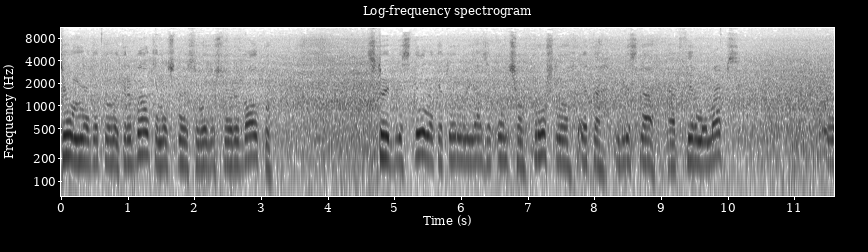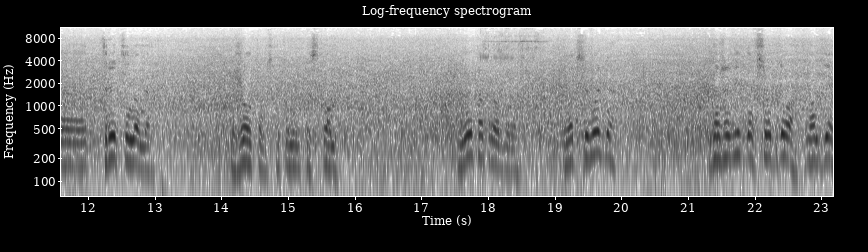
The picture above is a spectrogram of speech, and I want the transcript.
все у меня готово к рыбалке. Начну сегодняшнюю рыбалку с той блесны, на которую я закончил прошлую. Это блесна от фирмы Maps. Э, третий номер. Желтым с таким лепестком. Ну, попробую. Вот сегодня даже видно все дно. Вон где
